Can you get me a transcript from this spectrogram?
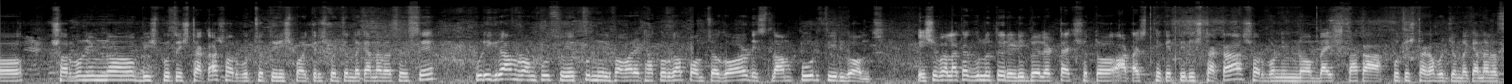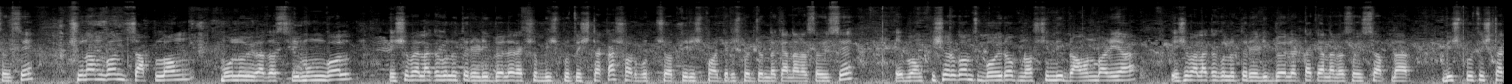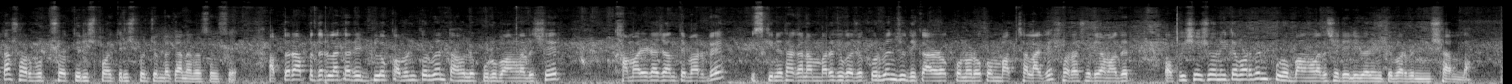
সর্বনিম্ন বিশ পঁচিশ টাকা, সর্বোচ্চ তিরিশ পঁয়ত্রিশ পর্যন্ত কেনা বেচা হয়েছে। কুড়িগ্রাম, রংপুর, সৈয়দপুর, নীলফামারী, ঠাকুরগাঁও, পঞ্চগড়, ইসলামপুর, ফিরগঞ্জ। এইসব এলাকাগুলোতে রেডি ব্রয়লারটা একশত আঠাশ থেকে তিরিশ টাকা, সর্বনিম্ন বাইশ টাকা, পঁচিশ টাকা পর্যন্ত কেনা বেচা হয়েছে। সুনামগঞ্জ চাপলং মৌলভীবাজার, শ্রীমঙ্গল এইসব এলাকাগুলোতে রেডি ব্রয়লার একশো বিশ পঁচিশ টাকা, সর্বোচ্চ তিরিশ পঁয়ত্রিশ পর্যন্ত কেনা বেচা হয়েছে। এবং কিশোরগঞ্জ বৈরব নরসিংদী, ব্রাহ্মণবাড়িয়া এইসব এলাকাগুলোতে রেডি ব্রয়লারটা কেনা বেচা হয়েছে আপনার বিশ পঁচিশ টাকা, সর্বোচ্চ তিরিশ পঁয়ত্রিশ পর্যন্ত কেনা বেচা হয়েছে। আপনারা আপনাদের এলাকার রেটগুলো কমেন্ট করবেন, তাহলে পুরো বাংলাদেশের খামারিরা জানতে পারবে। স্ক্রিনে থাকা নাম্বারে যোগাযোগ করবেন, যদি কারোর কোনো রকম বাচ্চা লাগে, সরাসরি আমাদের অফিসে এসেও নিতে পারবেন, পুরো বাংলাদেশে ডেলিভারি নিতে পারবেন ইনশাল্লাহ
